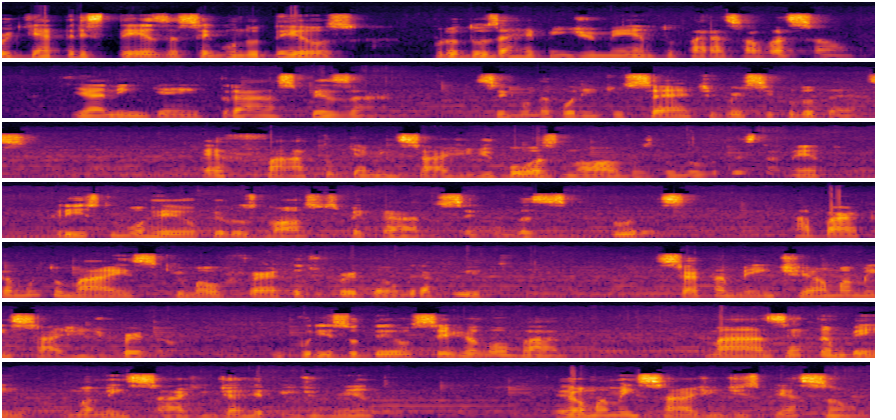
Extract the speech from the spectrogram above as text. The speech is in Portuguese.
Porque a tristeza, segundo Deus, produz arrependimento para a salvação, e a ninguém traz pesar. 2 Coríntios 7, versículo 10. É fato que a mensagem de boas novas do Novo Testamento, Cristo morreu pelos nossos pecados segundo as Escrituras, abarca muito mais que uma oferta de perdão gratuito. Certamente é uma mensagem de perdão, e por isso Deus seja louvado. Mas é também uma mensagem de arrependimento. É uma mensagem de expiação,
